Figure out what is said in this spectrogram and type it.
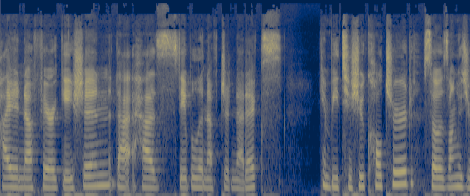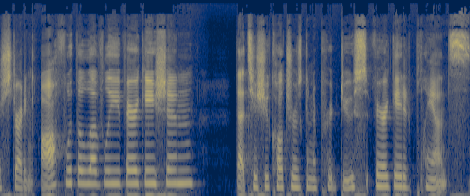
high enough variegation that has stable enough genetics can be tissue cultured? So as long as you're starting off with a lovely variegation, that tissue culture is going to produce variegated plants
